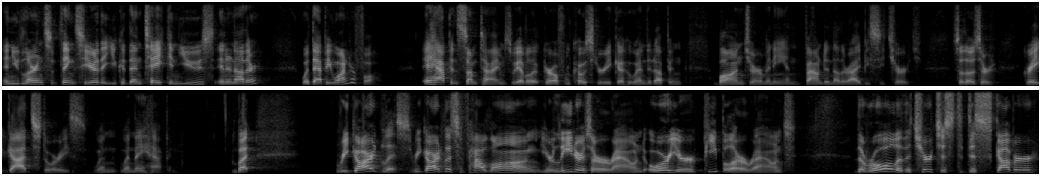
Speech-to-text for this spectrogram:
and you learn some things here that you could then take and use in another. Would that be wonderful? It happens sometimes. We have a girl from Costa Rica who ended up in Bonn, Germany, and found another IBC church. So those are great God stories when, when they happen. But regardless, regardless of how long your leaders are around or your people are around, the role of the church is to discover,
